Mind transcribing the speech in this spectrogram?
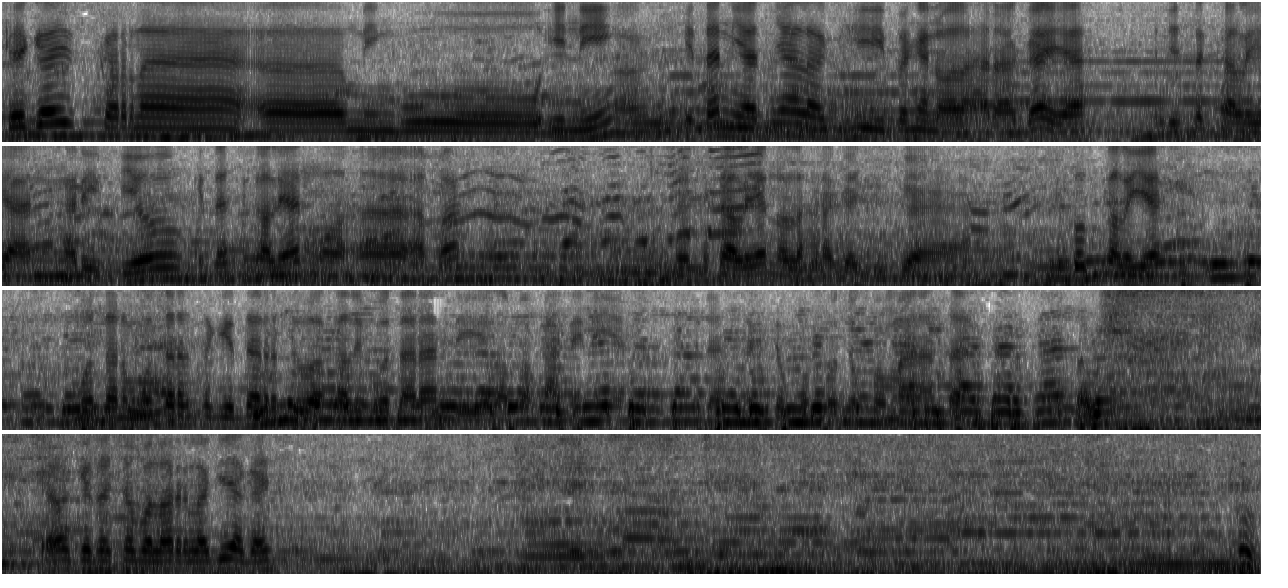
Oke guys, karena eh, minggu ini kita niatnya lagi pengen olahraga ya. Jadi sekalian nge-review, kita sekalian eh, apa? Kita sekalian olahraga juga. Cukup kali ya. Muter-muter sekitar dua kali putaran di lapangan ini ya. Sudah cukup untuk pemanasan. Ya, kita coba lari lagi ya guys. Uh,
